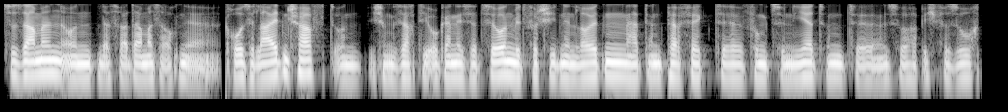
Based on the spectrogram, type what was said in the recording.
zu sammeln. Und das war damals auch eine große Leidenschaft. Und wie schon gesagt, die Organisation mit verschiedenen Leuten hat dann perfekt äh, funktioniert. Und äh, so habe ich versucht,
